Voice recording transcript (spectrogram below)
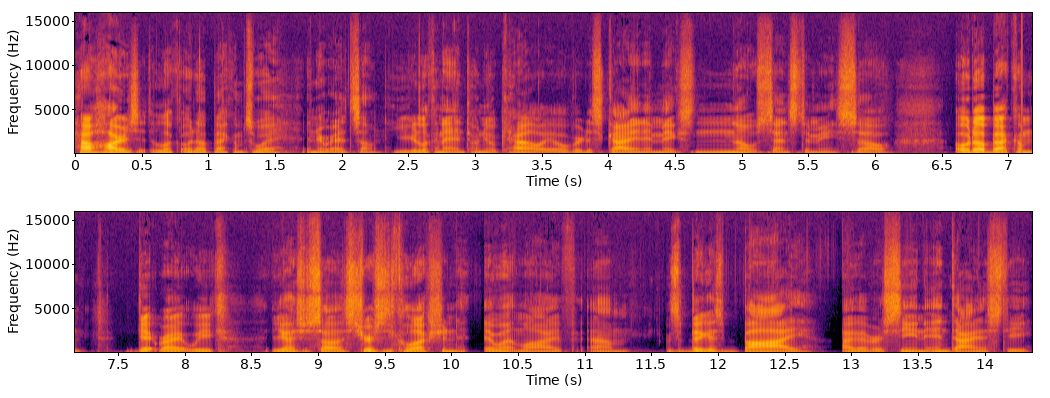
how hard is it to look Odell Beckham's way in the red zone? You're looking at Antonio Callaway over this guy, and it makes no sense to me. So, Odell Beckham, get right week. You guys just saw his jersey collection. It went live. Um, it's the biggest buy I've ever seen in Dynasty.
